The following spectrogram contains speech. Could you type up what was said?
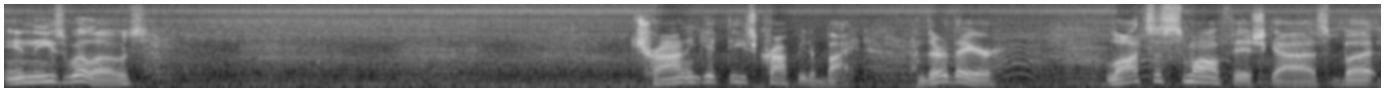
in these willows, trying to get these crappie to bite. They're there. Lots of small fish, guys, but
